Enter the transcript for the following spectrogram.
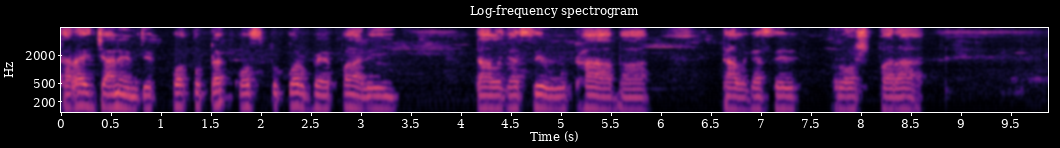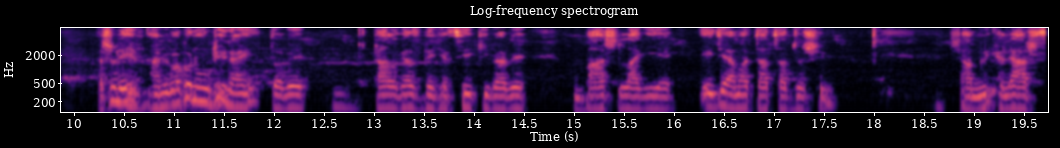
তারাই জানেন যে কতটা কষ্টকর ব্যাপার এই তাল গাছে ওঠা বা তাল গাছের রস পাড়া আসলে আমি কখনো উঠি নাই, তবে তাল গাছ দেখেছি কীভাবে বাঁশ লাগিয়ে, এই যে আমার চাচা জসিম, সামনে খেলে আসছে।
